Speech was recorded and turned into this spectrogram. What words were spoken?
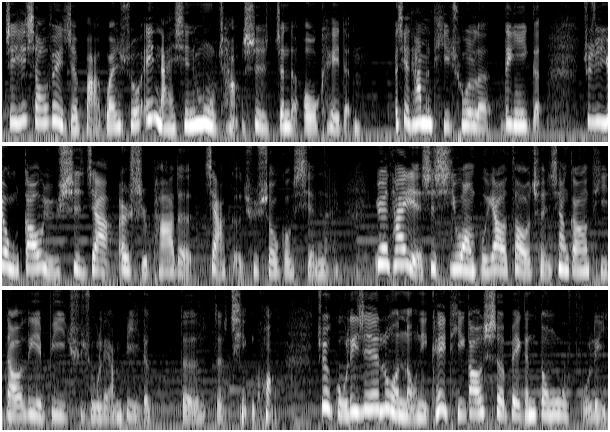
这些消费者把关，说，哎，哪些牧场是真的 OK 的。而且他们提出了另一个，就是用高于市价二十趴的价格去收购鲜奶，因为他也是希望不要造成像刚刚提到劣币驱逐良币的的的情况，就鼓励这些落农，你可以提高设备跟动物福利。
